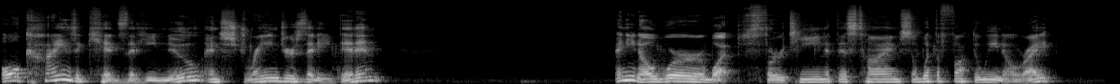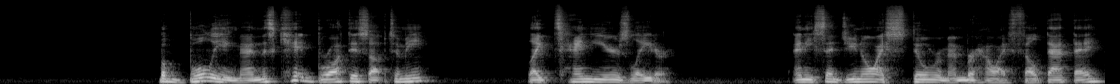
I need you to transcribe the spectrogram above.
all kinds of kids that he knew and strangers that he didn't. And you know, we're what, 13 at this time, so what the fuck do we know, right? But bullying, man, this kid brought this up to me like 10 years later. And he said, Do you know, I still remember how I felt that day?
